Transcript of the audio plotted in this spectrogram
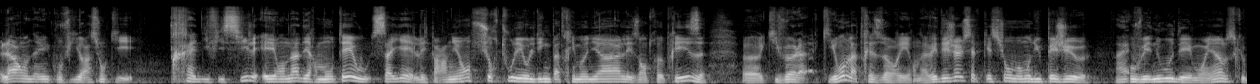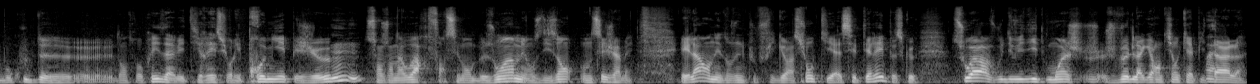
là, on a une configuration qui est très difficile et on a des remontées où ça y est, l'épargnant, surtout les holdings patrimoniales, les entreprises euh, qui veulent, qui ont de la trésorerie. On avait déjà eu cette question au moment du PGE. Trouvez-nous des moyens parce que beaucoup d'entreprises avaient tiré sur les premiers PGE mmh. sans en avoir forcément besoin, mais en se disant on ne sait jamais. Et là, on est dans une configuration qui est assez terrible parce que soit vous vous dites moi je, veux de la garantie en capital.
